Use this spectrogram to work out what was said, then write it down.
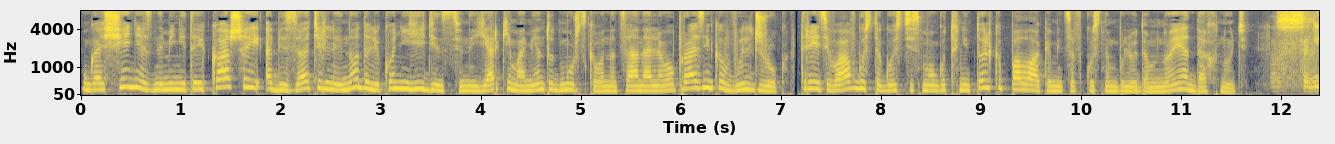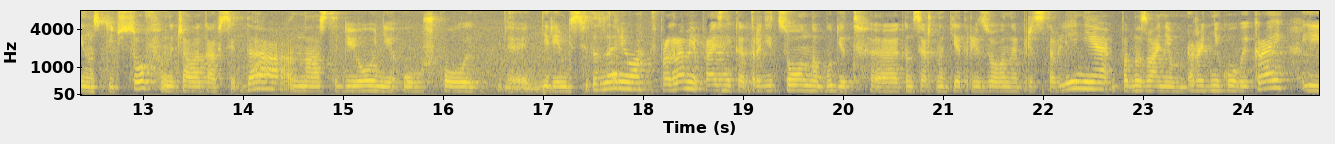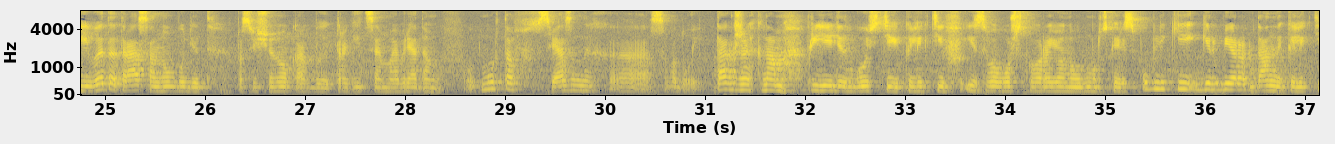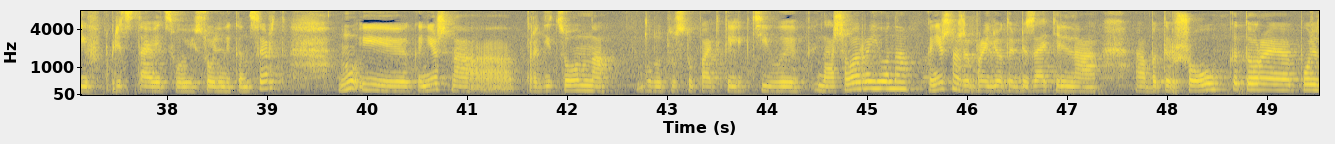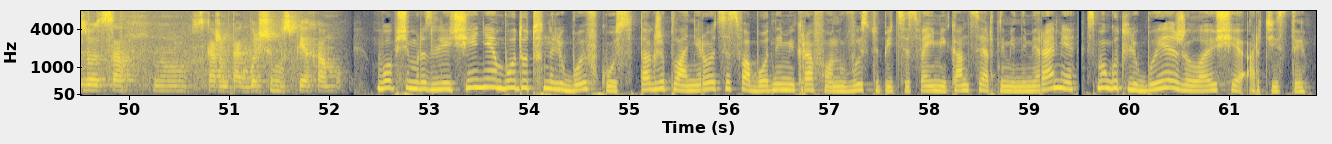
Угощение знаменитой кашей – обязательный, но далеко не единственный яркий момент удмуртского национального праздника Выльджук. 3 августа гости смогут не только полакомиться вкусным блюдом, но и отдохнуть. С 11 часов, начало, как всегда, на стадионе у школы э, деревни Светозарева. В программе праздника традиционно будет э, концертно-театрализованное представление под названием «Родниковый край». И в этот раз оно будет посвящено как бы традициям и обрядам удмуртов, связанных э, с водой. Также к нам приедет в гости коллектив из Волжского района Удмуртской республики Гербер. Данный коллектив представит свой сольный концерт. Ну и, конечно, традиционно традиционно будут выступать коллективы нашего района. Конечно же, пройдет обязательно а, батыр-шоу, которое пользуется, ну, скажем так, большим успехом. В общем, развлечения будут на любой вкус. Также планируется свободный микрофон. Выступить со своими концертными номерами смогут любые желающие артисты.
